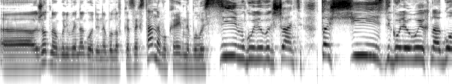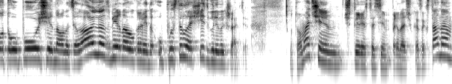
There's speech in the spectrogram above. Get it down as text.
Е, жодної гольової нагоди не було в Казахстана, в Україні було 7 гольових шансів та 6 гольових нагод упущено. Національна збірна України упустила 6 гольових шансів. У тому матчі 407 передач в Казахстана,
